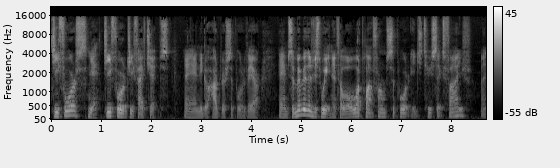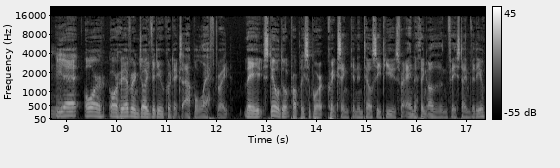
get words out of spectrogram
G4s, yeah, G4, G5 chips, and they got hardware support there. Um, so maybe they're just waiting until all their platforms support H265, and then Yeah, or or whoever enjoyed video codecs at Apple left, right? They still don't properly support QuickSync and Intel CPUs for anything other than FaceTime video.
